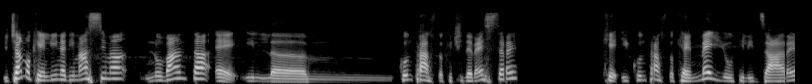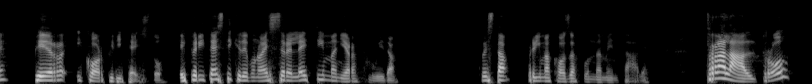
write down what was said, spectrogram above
Diciamo che in linea di massima 90 è il um, contrasto che ci deve essere, che il contrasto che è meglio utilizzare per i corpi di testo e per i testi che devono essere letti in maniera fluida. Questa prima cosa fondamentale. Tra l'altro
